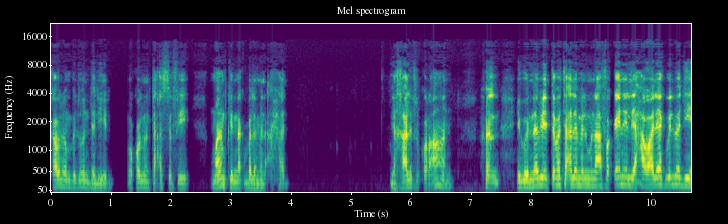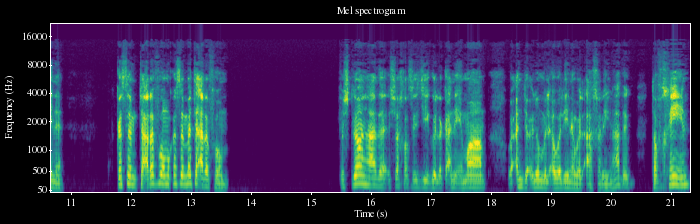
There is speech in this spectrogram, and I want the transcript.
قول بدون دليل وقول تعسفي ما يمكن نقبله من أحد. يخالف القرآن. يقول النبي أنت ما تعلم المنافقين اللي حواليك بالمدينة. قسم تعرفهم وقسم ما تعرفهم. فشلون هذا الشخص يجي يقول لك أنا إمام وعندي علوم الأولين والآخرين؟ هذا تفخيم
